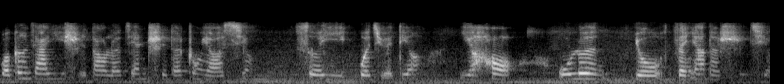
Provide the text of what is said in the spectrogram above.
我更加意识到了坚持的重要性，所以我决定以后无论有怎样的事情，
